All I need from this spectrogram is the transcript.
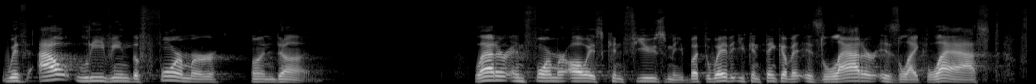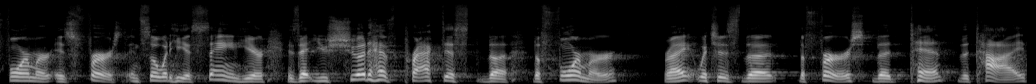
without leaving the former undone. Latter and former always confuse me, but the way that you can think of it is latter is like last, former is first. And so, what he is saying here is that you should have practiced the, the former, right, which is the, the first, the tenth, the tithe,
